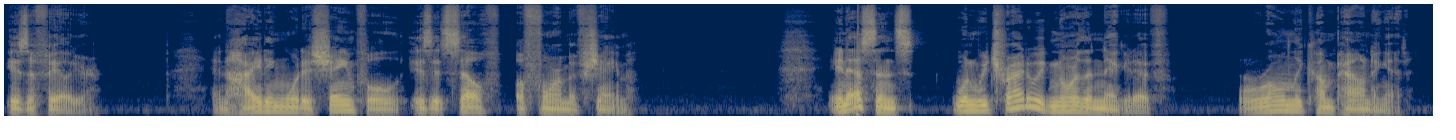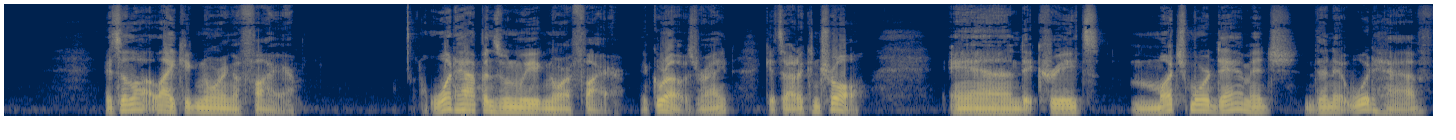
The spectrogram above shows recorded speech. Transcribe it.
is a failure. and hiding what is shameful is itself a form of shame. In essence, when we try to ignore the negative, we're only compounding it. It's a lot like ignoring a fire. What happens when we ignore a fire? It grows, right? It gets out of control. And it creates much more damage than it would have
